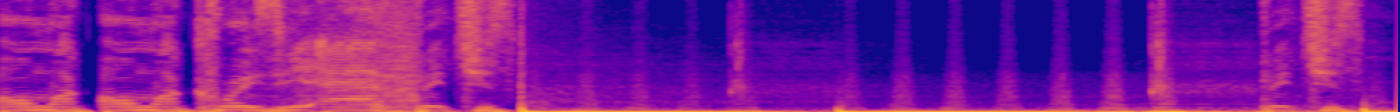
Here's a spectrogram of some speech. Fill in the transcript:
all my, all my crazy ass bitches. Bitches.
